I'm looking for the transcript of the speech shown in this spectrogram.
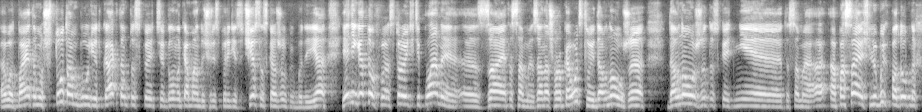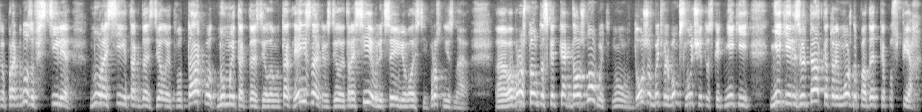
Вот, поэтому что там будет, как там, так сказать, главнокомандующий распорядится, честно скажу, как бы, я, я не готов строить эти планы э, за это самое, за наше руководство и давно уже, давно уже, так сказать, не это самое, а, опасаюсь любых подобных прогнозов в стиле, ну, Россия тогда сделает вот так вот, ну, мы тогда сделаем вот так. Я не знаю, как сделает Россия в лице ее властей, просто не знаю. А вопрос в том, так сказать, как должно быть, ну, должен быть в любом случае, так сказать, некий, некий результат, который можно подать как успех.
